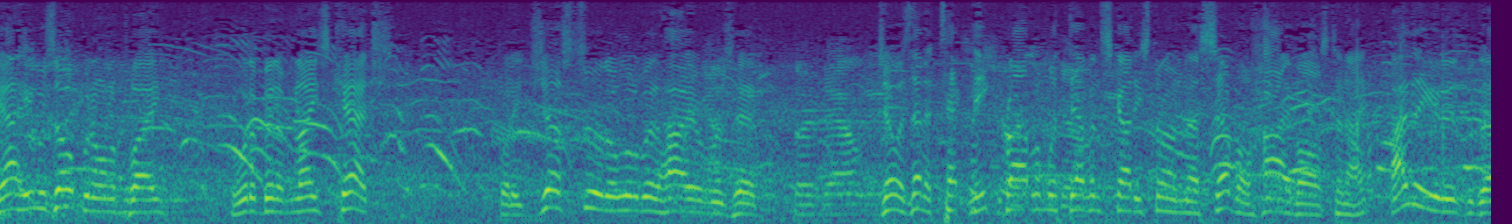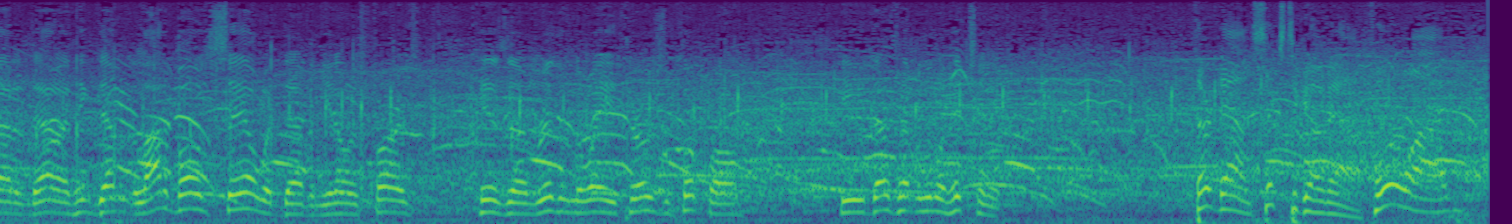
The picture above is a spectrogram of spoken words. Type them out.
Yeah, he was open on the play. It would have been a nice catch, but he just threw it a little bit high over his head. Joe, is that a technique problem with Devin Scott? He's thrown uh, several high balls tonight. I think it is without a doubt. I think Devin, a lot of balls sail with Devin, you know, as far as his uh, rhythm, the way he throws the football. He does have a little hitch in it. Third down, six to go now. Four wide.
